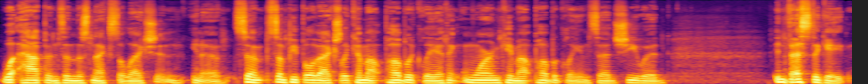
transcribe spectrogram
what happens in this next election. You know, some some people have actually come out publicly. I think Warren came out publicly and said she would investigate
